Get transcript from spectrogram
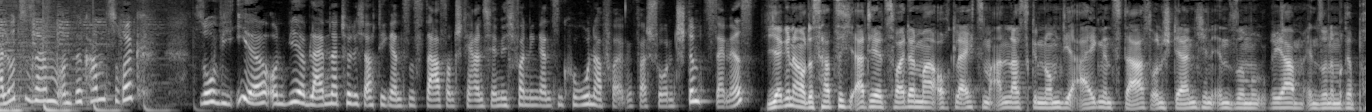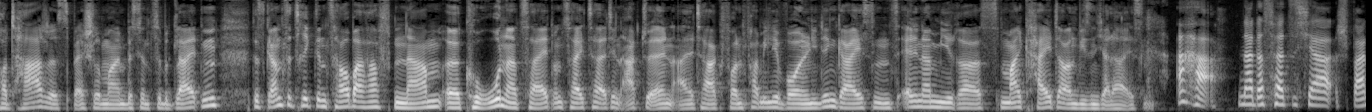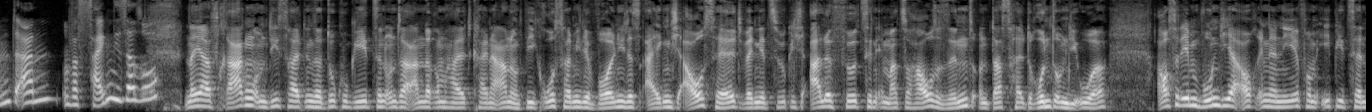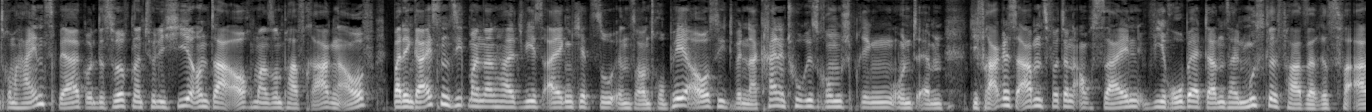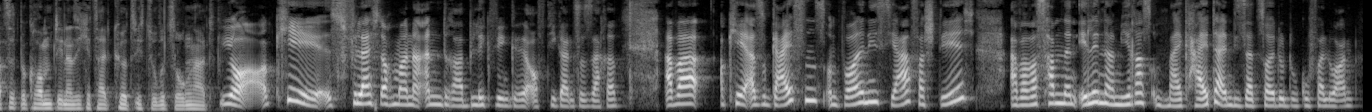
Hallo zusammen und willkommen zurück so wie ihr und wir bleiben natürlich auch die ganzen Stars und Sternchen nicht von den ganzen Corona-Folgen verschont. Stimmt's, Dennis? Ja, genau. Das hat sich RTL 2 dann mal auch gleich zum Anlass genommen, die eigenen Stars und Sternchen in so einem, ja, in so einem Reportage-Special mal ein bisschen zu begleiten. Das Ganze trägt den zauberhaften Namen äh, Corona-Zeit und zeigt halt den aktuellen Alltag von Familie Wollny, den Geissens, Elena Miras, Mike Heiter und wie sie nicht alle heißen. Aha. Na, das hört sich ja spannend an. Und was zeigen dieser so? Naja, Fragen, um die es halt in der Doku geht, sind unter anderem halt, keine Ahnung, wie Großfamilie Wollny das eigentlich aushält, wenn jetzt wirklich alle 14 immer zu Hause sind und das halt rund um die Uhr. Außerdem wohnen die ja auch in der Nähe vom Epizentrum Heinsberg und das wirft natürlich hier und da auch mal so ein paar Fragen auf. Bei den Geißen sieht man dann halt, wie es eigentlich jetzt so in Saint-Tropez aussieht, wenn da keine Touris rumspringen und ähm, die Frage des Abends wird dann auch sein, wie Robert dann seinen Muskelfaserriss verarztet bekommt, den er sich jetzt halt kürzlich zugezogen hat. Ja, okay, ist vielleicht auch mal ein anderer Blickwinkel auf die ganze Sache. Aber okay, also Geissens und Wollnys, ja, verstehe ich. Aber was haben denn Elena Miras und Mike Heiter in dieser Pseudodoku verloren?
